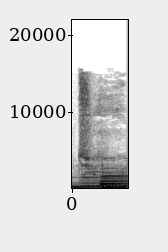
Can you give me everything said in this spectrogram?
return.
